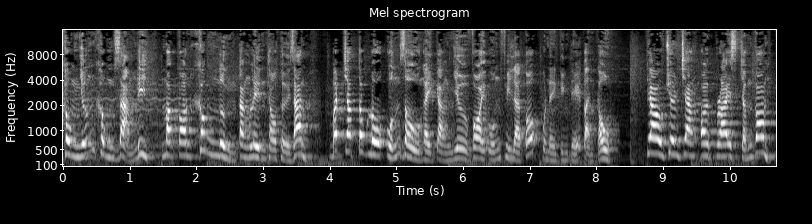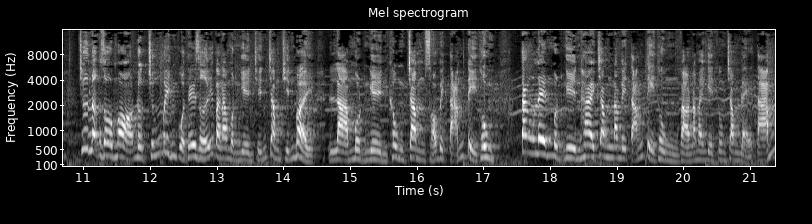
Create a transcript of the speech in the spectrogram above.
không những không giảm đi mà còn không ngừng tăng lên theo thời gian, bất chấp tốc độ uống dầu ngày càng như voi uống phi là tốt của nền kinh tế toàn cầu. Theo chuyên trang oilprice.com, trữ lượng dầu mỏ được chứng minh của thế giới vào năm 1997 là 1.068 tỷ thùng, tăng lên 1.258 tỷ thùng vào năm 2008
